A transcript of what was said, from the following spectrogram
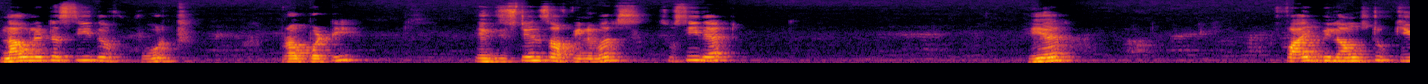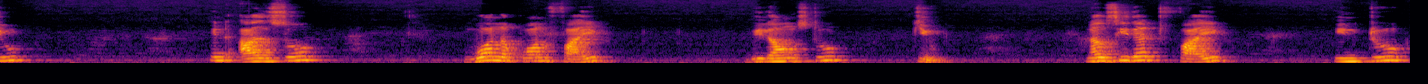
Now let us see the fourth property existence of inverse. So see that here 5 belongs to Q and also 1 upon 5 belongs to Q. Now see that 5 into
